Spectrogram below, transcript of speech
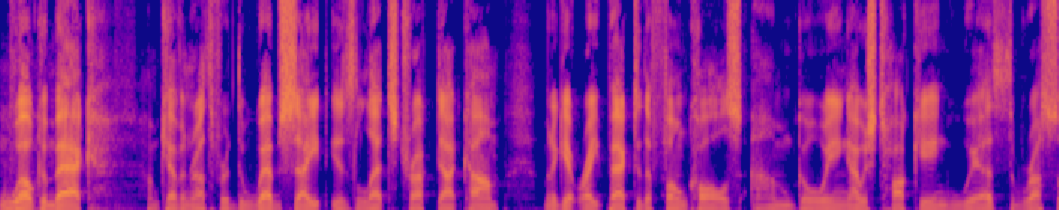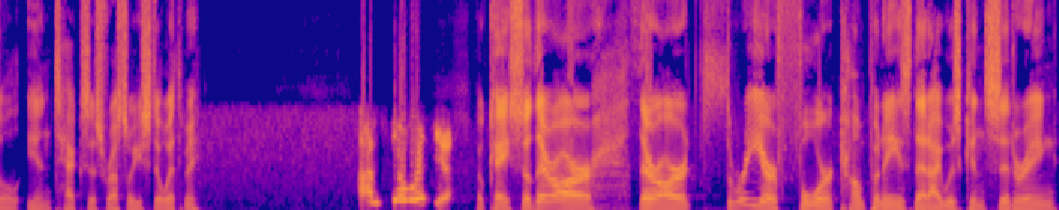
Welcome back. I'm Kevin Rutherford. The website is letstruck.com. I'm going to get right back to the phone calls. I'm going, I was talking with Russell in Texas. Russell, are you still with me? I'm still with you. Okay, so there are there are three or four companies that I was considering,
